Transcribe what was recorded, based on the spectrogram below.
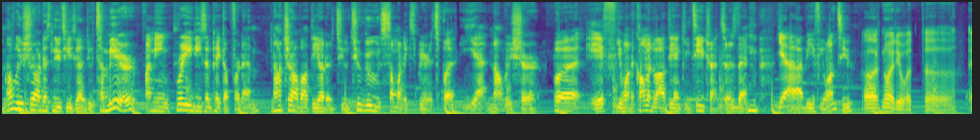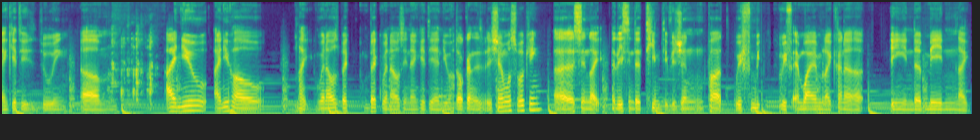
I'm not really sure how this new team's gonna do. Tamir, I mean, pretty decent pickup for them. Not sure about the other two. Tugu somewhat experienced, but yeah, not really sure. But if you want to comment about the NKT transfers, then yeah, I mean, if you want to. Uh, I have no idea what uh, NKT is doing. Um, I knew I knew how like when I was back back when I was in NKT, I knew how the organization was working. Uh, as in like at least in the team division part with me with MYM like kind of being in the main like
